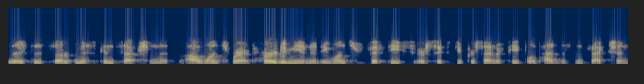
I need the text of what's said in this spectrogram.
there's this sort of misconception that uh, once we're at herd immunity, once 50 or 60 percent of people have had this infection,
